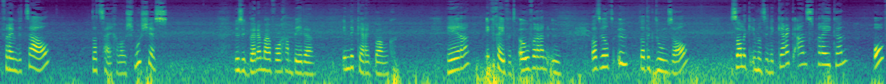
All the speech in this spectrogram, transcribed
vreemde taal, dat zijn gewoon smoesjes. Dus ik ben er maar voor gaan bidden, in de kerkbank. Heren, ik geef het over aan u. Wat wilt u dat ik doen zal? Zal ik iemand in de kerk aanspreken? Of?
